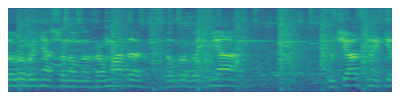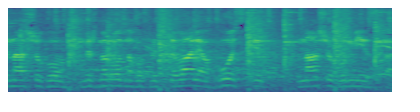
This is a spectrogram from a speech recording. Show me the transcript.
Доброго дня, шановна громада. Доброго дня, учасники нашого міжнародного фестивалю, гості нашого міста.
